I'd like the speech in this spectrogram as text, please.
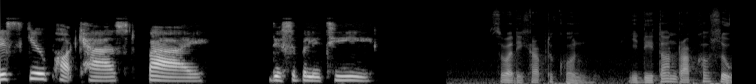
This Skill Podcast by Disability สวัสดีครับทุกคน ยินดีต้อนรับเข้าสู่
